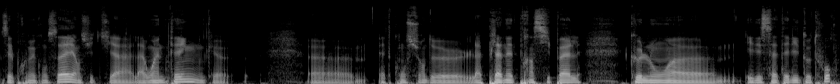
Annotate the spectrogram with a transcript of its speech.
C'est le premier conseil. Ensuite il y a la one thing, donc être conscient de la planète principale que l'on et des satellites autour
